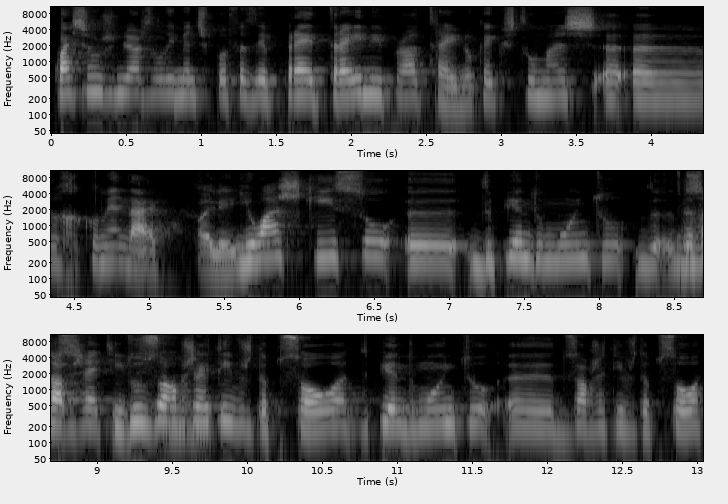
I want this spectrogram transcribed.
quais são os melhores alimentos para fazer pré-treino e pró-treino? O que é que costumas uh, uh, recomendar? Olha, eu acho que isso uh, depende muito de, dos da, objetivos. Dos também. objetivos da pessoa, depende muito dos objetivos da pessoa,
